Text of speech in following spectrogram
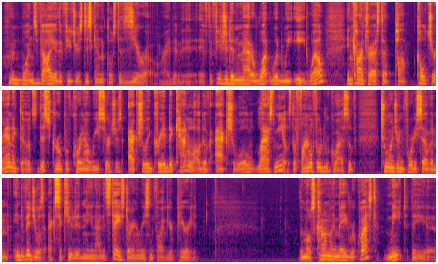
when one's value of the future is discounted close to zero. Right? If, if the future didn't matter, what would we eat? Well, in contrast to pop culture anecdotes, this group of Cornell researchers actually created a catalog of actual last meals, the final food requests of 247 individuals executed in the United States during a recent five-year period. The most commonly made request, meat, the uh,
